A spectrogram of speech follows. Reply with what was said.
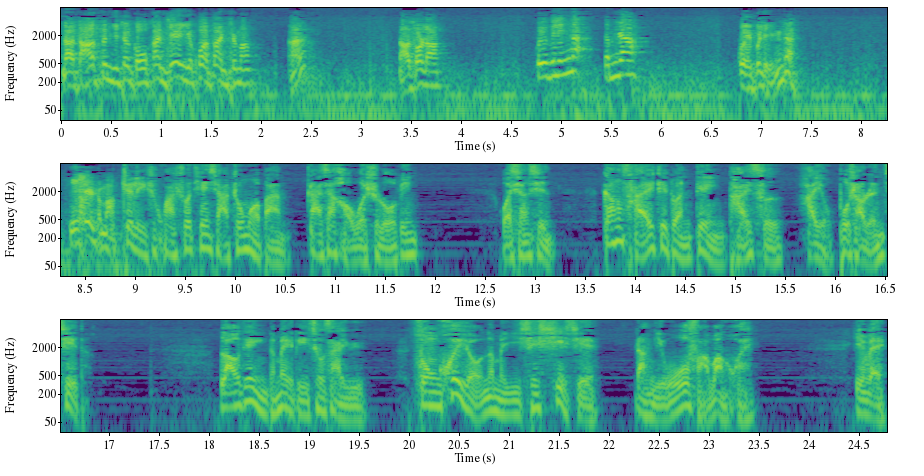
那打死你这狗汉奸也换饭吃吗？啊？哪错了？鬼不灵的，怎么着？鬼不灵的，你是什么？这里是《话说天下》周末版，大家好，我是罗宾。我相信，刚才这段电影台词还有不少人记得。老电影的魅力就在于，总会有那么一些细节让你无法忘怀，因为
